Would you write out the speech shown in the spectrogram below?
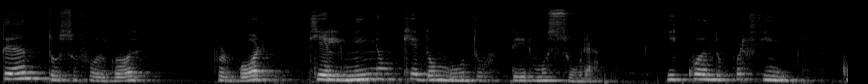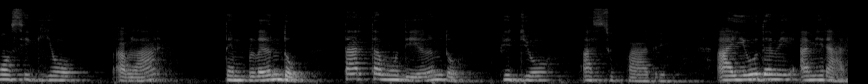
tanto su fulgor, fulgor que el niño quedou mudo de hermosura. E quando por fim conseguiu falar, temblando, tartamudeando, pediu a seu padre: Ajuda-me a mirar.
